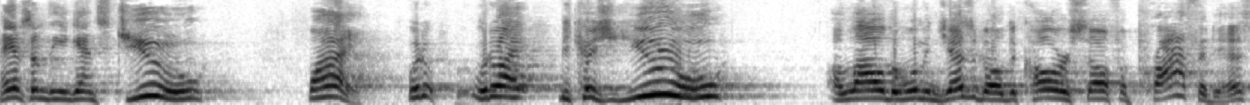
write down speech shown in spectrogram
I have something against you. Why? What, what do I? Because you allow the woman Jezebel to call herself a prophetess.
